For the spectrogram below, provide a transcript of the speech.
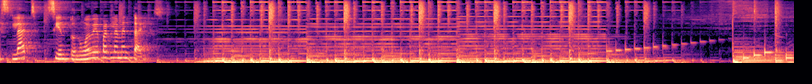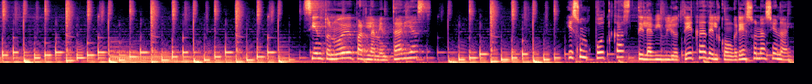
slash 109 parlamentarias. «109 parlamentarias» es un podcast de la Biblioteca del Congreso Nacional.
